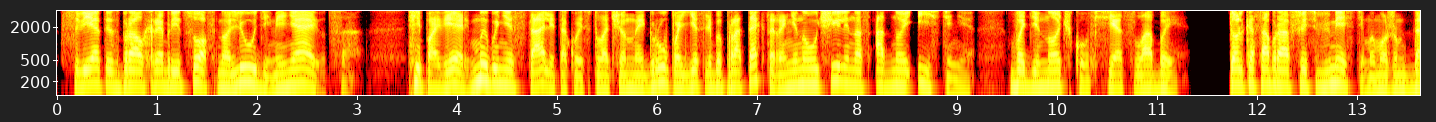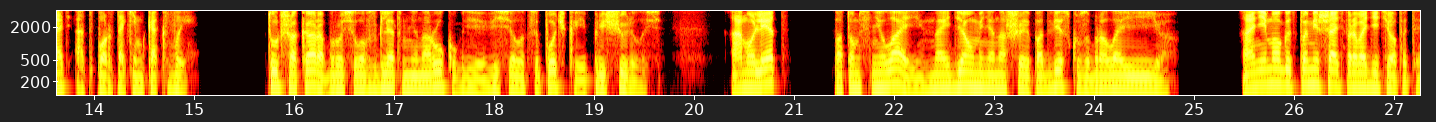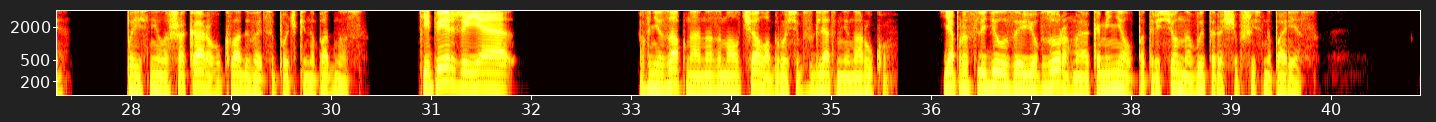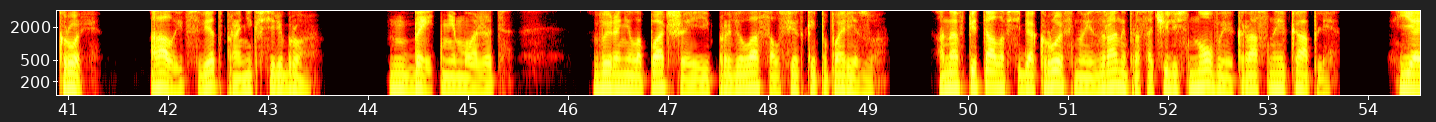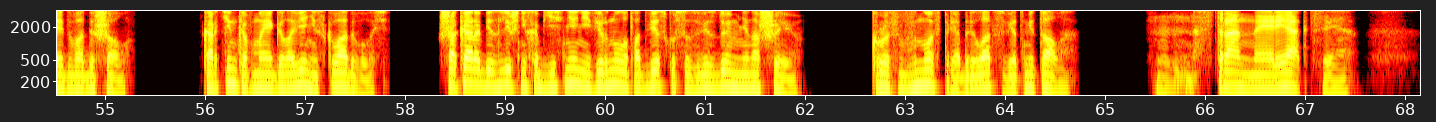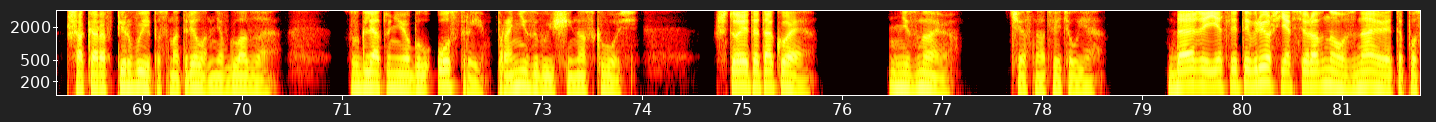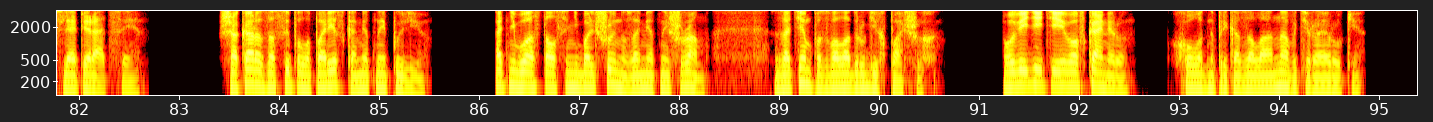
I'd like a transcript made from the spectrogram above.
Свет избрал храбрецов, но люди меняются. И поверь, мы бы не стали такой сплоченной группой, если бы протекторы не научили нас одной истине. В одиночку все слабы. Только собравшись вместе, мы можем дать отпор таким, как вы. Тут Шакара бросила взгляд мне на руку, где висела цепочка, и прищурилась. «Амулет?» Потом сняла и, найдя у меня на шее подвеску, забрала и ее. «Они могут помешать проводить опыты», — пояснила Шакара, укладывая цепочки на поднос. «Теперь же я...» Внезапно она замолчала, бросив взгляд мне на руку. Я проследил за ее взором и окаменел, потрясенно вытаращившись на порез. Кровь. Алый цвет проник в серебро. «Быть не может», Выронила падшая и провела салфеткой по порезу. Она впитала в себя кровь, но из раны просочились новые красные капли. Я едва дышал. Картинка в моей голове не складывалась. Шакара без лишних объяснений вернула подвеску со звездой мне на шею. Кровь вновь приобрела цвет металла. Хм, «Странная реакция». Шакара впервые посмотрела мне в глаза. Взгляд у нее был острый, пронизывающий насквозь. «Что это такое?» «Не знаю», — честно ответил я. «Даже если ты врешь, я все равно узнаю это после операции». Шакара засыпала порез кометной пылью. От него остался небольшой, но заметный шрам. Затем позвала других падших. «Уведите его в камеру», — холодно приказала она, вытирая руки.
